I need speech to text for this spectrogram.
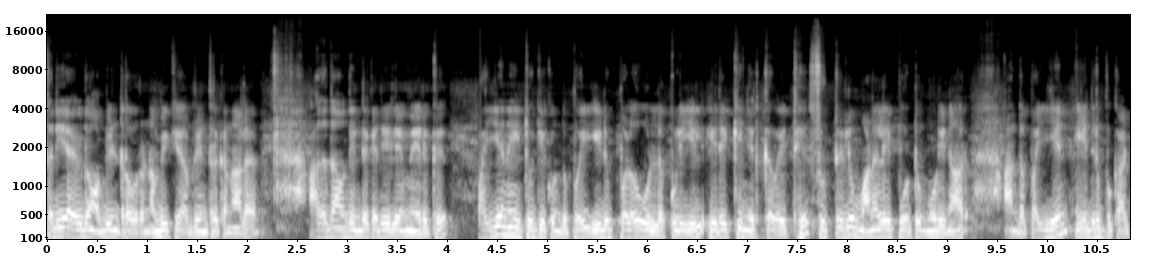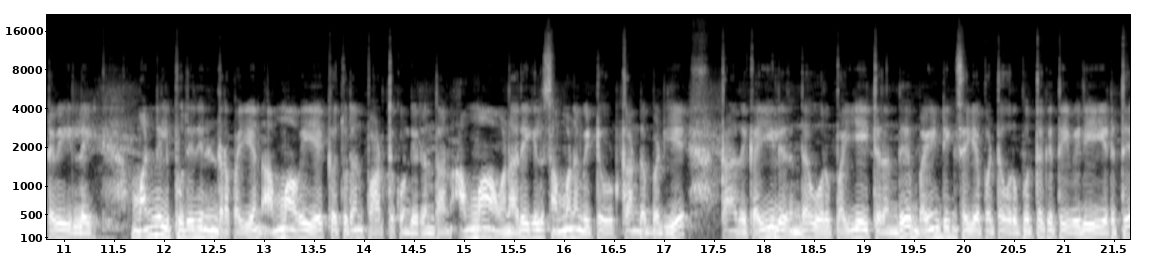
சரியாயிடும் அப்படின்ற ஒரு நம்பிக்கை அப்படின்றக்கனால அதுதான் வந்து இந்த கதையிலையுமே இருக்குது பையனை தூக்கி கொண்டு போய் இடுப்பளவு உள்ள குழியில் இறக்கி நிற்க வைத்து சுற்றிலும் மணலை போட்டு மூடினார். அந்த பையன் எதிர்ப்பு காட்டவே இல்லை. மண்ணில் புதைந்து நின்ற பையன் அம்மாவை ஏக்கத்துடன் பார்த்து கொண்டிருந்தான். அம்மா அவன் அருகில் சம்மணமிட்டு உட்கார்ந்தபடியே தனது கையில் இருந்த ஒரு பையை திறந்து பைண்டிங் செய்யப்பட்ட ஒரு புத்தகத்தை வெளியே எடுத்து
